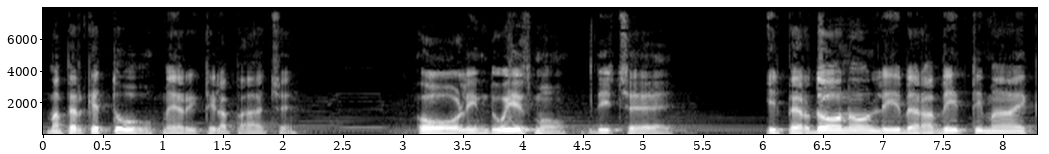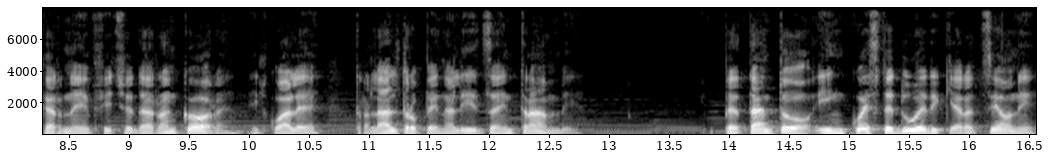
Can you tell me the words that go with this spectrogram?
ma perché tu meriti la pace. O l'induismo dice il perdono libera vittima e carnefice dal rancore, il quale tra l'altro penalizza entrambi. Pertanto in queste due dichiarazioni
